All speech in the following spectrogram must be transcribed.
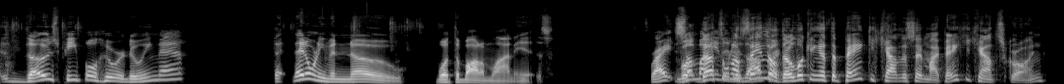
those people who are doing that, they, they don't even know what the bottom line is. Right? Well, Somebody that's what that I'm is saying, though. They're looking at the bank account. They're saying, my bank account's growing.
